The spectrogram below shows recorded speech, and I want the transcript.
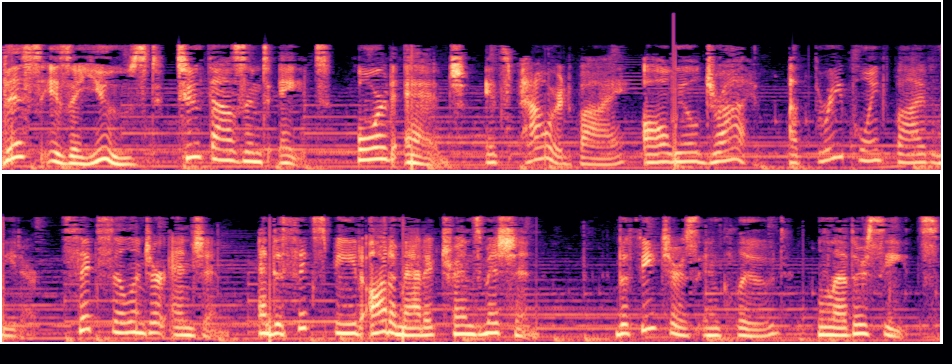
This is a used 2008 Ford Edge. It's powered by all-wheel drive, a 3.5-liter six-cylinder engine, and a six-speed automatic transmission. The features include leather seats,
